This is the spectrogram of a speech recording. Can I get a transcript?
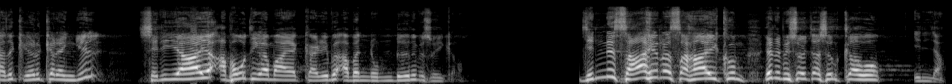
അത് കേൾക്കണമെങ്കിൽ ശരിയായ അഭൗതികമായ കഴിവ് അവനുണ്ട് എന്ന് വിശ്വസിക്കണം. ജിന്ന് സാഹിറിനെ സഹായിക്കും എന്ന് വിശ്വസിച്ചാൽ ശിർക്കാവോ? ഇല്ല.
